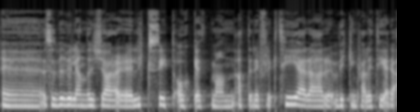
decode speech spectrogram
Eh, så vi vill ändå göra det lyxigt och att, man, att det reflekterar vilken kvalitet det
